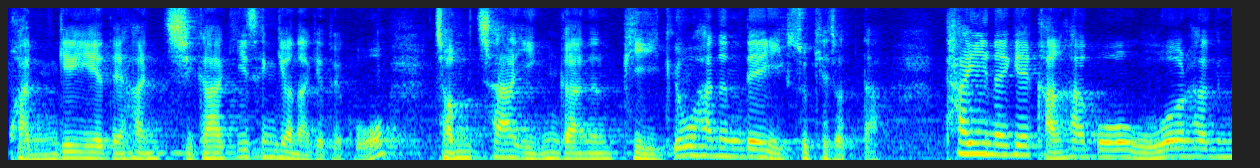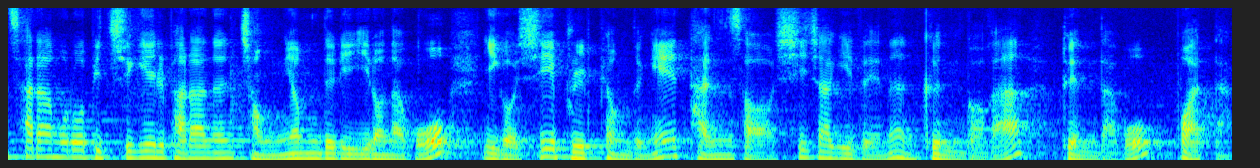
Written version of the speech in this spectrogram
관계에 대한 지각이 생겨나게 되고 점차 인간은 비교하는 데 익숙해졌다. 타인에게 강하고 우월한 사람으로 비치길 바라는 정념들이 일어나고 이것이 불평등의 단서, 시작이 되는 근거가 된다고 보았다.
